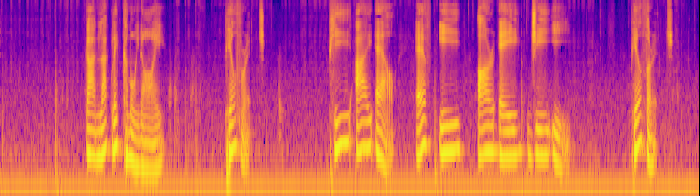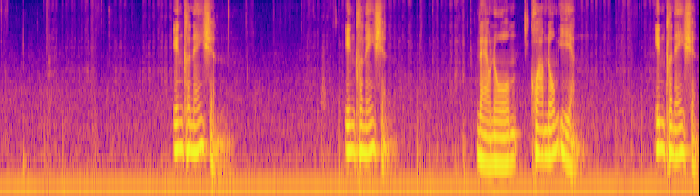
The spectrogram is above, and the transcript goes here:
การลักเล็กขโมยน้อย pilferage P I L F E R A G E pilferage inclination inclination แนวโน้ม ความโน้มเอียง inclination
